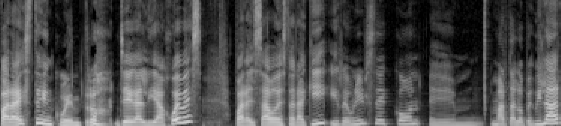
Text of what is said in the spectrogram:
para este encuentro. Llega el día jueves para el sábado estar aquí y reunirse con em, Marta López Vilar,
